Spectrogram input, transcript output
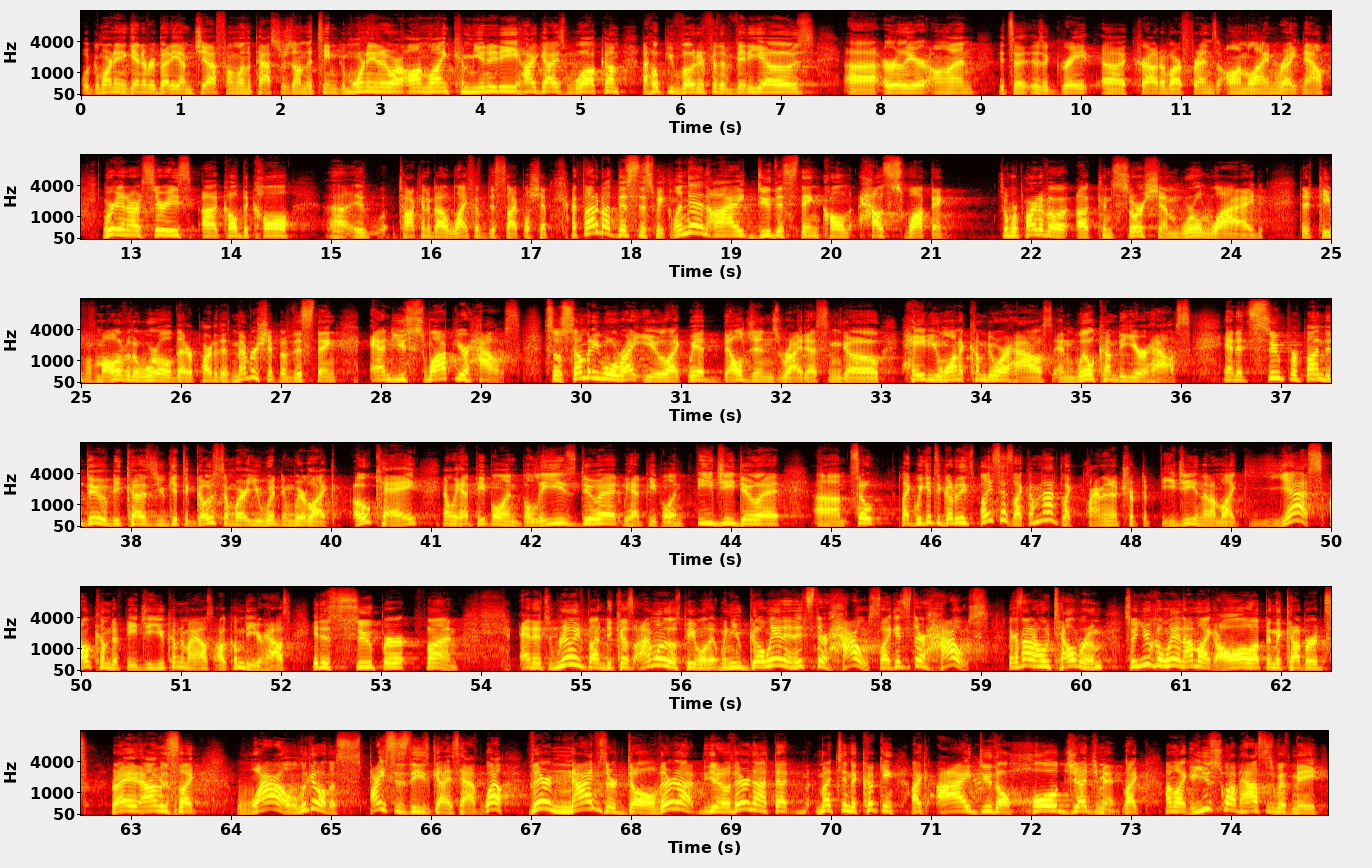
Well, good morning again, everybody. I'm Jeff. I'm one of the pastors on the team. Good morning to our online community. Hi, guys. Welcome. I hope you voted for the videos uh, earlier on. It's a, there's a great uh, crowd of our friends online right now. We're in our series uh, called The Call. Uh, talking about life of discipleship. I thought about this this week. Linda and I do this thing called house swapping. So we're part of a, a, consortium worldwide. There's people from all over the world that are part of this membership of this thing, and you swap your house. So somebody will write you, like we had Belgians write us and go, "Hey, do you want to come to our house?" And we'll come to your house. And it's super fun to do because you get to go somewhere you wouldn't. And we're like, okay. And we had people in Belize do it. We had people in Fiji do it. Um, so like we get to go to these places. Like I'm not like planning a trip to Fiji and then I'm like, yes, I'll come to Fiji. You come to my house, I'll come to your house. It is super fun. And it's really fun because I'm one of those people that when you go in and it's their house, like it's their house. Like it's not a hotel room. So you go in, I'm like all up in the cupboards, right? I'm just like, wow, look at all the spices these guys have. Wow, their knives are dull. They're not, you know, they're not that much into cooking. Like I do the whole judgment. Like I'm like, you swap houses with me,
